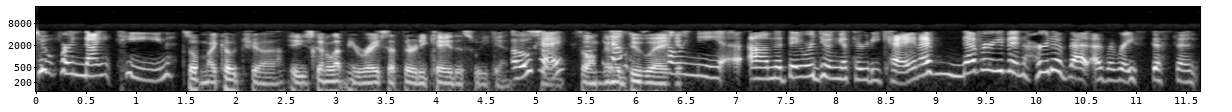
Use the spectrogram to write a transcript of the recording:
shoot for 19. So my coach, uh, he's going to let me race a 30k this weekend. Okay. So, so I'm going to Someone do a. telling me um, that they were doing a 30k, and I've never even heard of that as a race distance.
